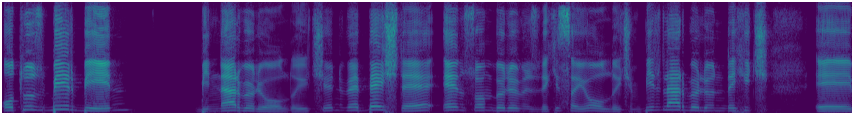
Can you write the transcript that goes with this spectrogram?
31 bin binler bölü olduğu için ve 5 de en son bölümümüzdeki sayı olduğu için. Birler bölüğünde hiç e,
